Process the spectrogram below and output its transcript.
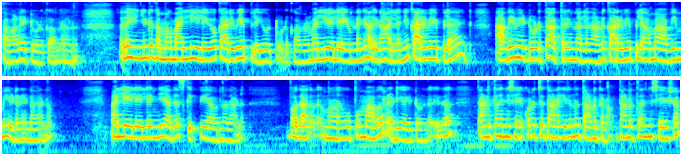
സവാള ഇട്ട് കൊടുക്കാവുന്നതാണ്. അത് കഴിഞ്ഞിട്ട് നമ്മൾ മല്ലിയിലയോ കറിവേപ്പിലയോ ഇട്ട് കൊടുക്കാവുന്നതാണ് മല്ലിയില ഉണ്ടെങ്കിൽ അതിടാം അല്ലെങ്കിൽ കറിവേപ്പില ആദ്യമേ ഇട്ട് കൊടുത്താൽ അത്രയും നല്ലതാണ്. കറിവേപ്പില ആകുമ്പോൾ ആദ്യമേ ഇടേണ്ടതാണ്. മല്ലിയില ഇല്ലെങ്കിൽ അത് സ്കിപ്പ് ചെയ്യാവുന്നതാണ്. അപ്പോൾ അത് ഉപ്പുമാവ് റെഡി ആയിട്ടുണ്ട്. ഇത് തണുത്തതിന് ശേഷം കുറച്ച് തണു ഇരുന്ന് തണുക്കണം. തണുത്തതിന് ശേഷം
